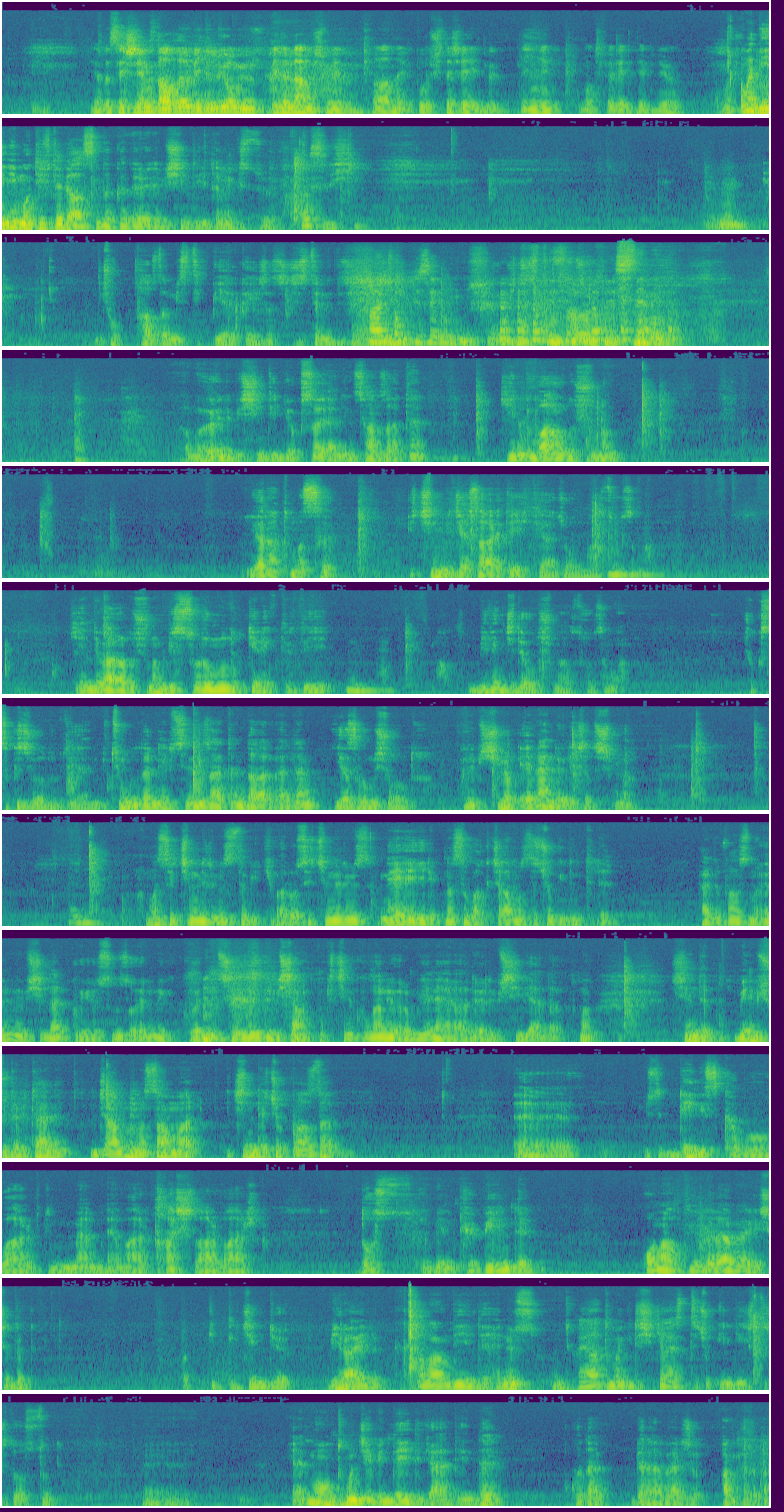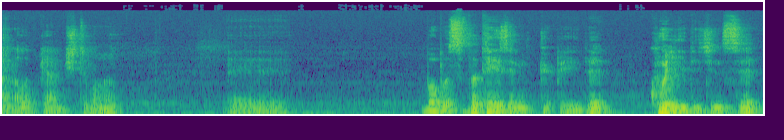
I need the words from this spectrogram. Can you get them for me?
Ya da seçeceğimiz dalları belirliyor muyuz? Belirlenmiş mi? Falan hep bu işte şey gidiyor. Dini motife de gidebiliyor. çok- Ama dini motifte de aslında kader öyle bir şey değil demek istiyorum. Nasıl bir şey? Çok fazla mistik bir yere kayacağız. Hiç istemediğim. Ay çok güzel olmuş. Hiç istemedim. Ama öyle bir şey değil. Yoksa yani insan zaten kendi varoluşunun yaratması için bir cesarete ihtiyacı olmazdı o zaman. Kendi varoluşunun bir sorumluluk gerektirdiği bilinci de oluşmazdı o zaman. Çok sıkıcı olurdu yani. Bütün bunların hepsinin zaten daha evvelden yazılmış oldu. Öyle bir şey yok. Evren de öyle çalışmıyor. Ama seçimlerimiz tabii ki var. O seçimlerimiz neye eğilip nasıl bakacağımızla çok ilintili. Her defasında önüme bir şeyler koyuyorsunuz. O önüme koyduğunuz şeyleri de bir şey anlatmak için kullanıyorum. Yine herhalde öyle bir şey geldi aklıma. Şimdi benim şurada bir tane camlı masam var. İçinde çok fazla eee, işte deniz kabuğu var, bilmem ne var, taşlar var. Dost benim köpeğimdi. 16 yıl beraber yaşadık. Bak gittikçe gidiyor. Bir aylık falan değildi henüz. Hayatıma giriş hikayesi de çok ilginçtir dostum. Ee, yani montumun cebindeydi geldiğinde. O kadar beraberce Ankara'dan alıp gelmiştim onu. Ee, babası da teyzemin köpeğiydi. Koliydi cinsi.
